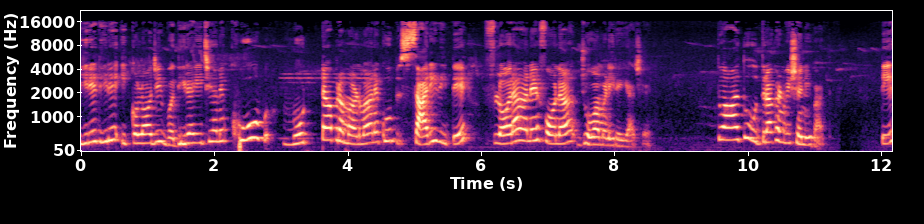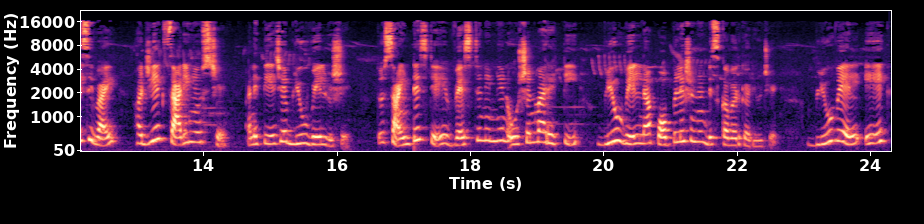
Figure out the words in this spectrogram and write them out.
ધીરે ધીરે ઇકોલોજી વધી રહી છે અને ખૂબ મોટા પ્રમાણમાં અને ખૂબ સારી રીતે ફ્લોરા અને ફોના જોવા મળી રહ્યા છે. તો આ હતું ઉત્તરાખંડ વિશેની વાત. તે સિવાય હજી એક સારી ન્યૂઝ છે અને તે છે બ્લુ વેલ વિશે. તો સાયન્ટિસ્ટે વેસ્ટર્ન ઇન્ડિયન ઓશનમાં રહેતી બ્લુ વેલના પોપ્યુલેશનને ડિસ્કવર કર્યું છે. બ્લુ વેલ એ એક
